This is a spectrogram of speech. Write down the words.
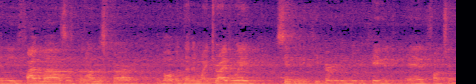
And the five miles that's been on this car have all been done in my driveway simply to keep everything lubricated and functioning.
